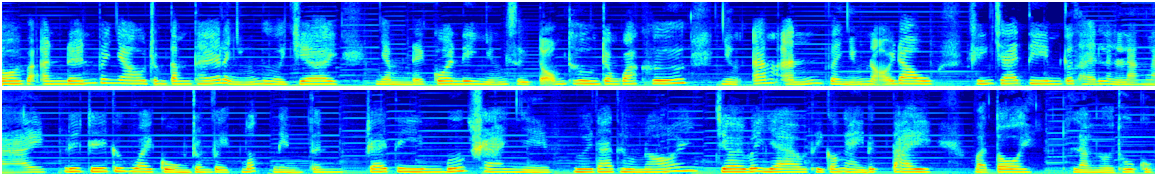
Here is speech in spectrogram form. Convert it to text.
tôi và anh đến với nhau trong tâm thế là những người chơi, nhằm để quên đi những sự tổn thương trong quá khứ, những ám ảnh và những nỗi đau, khiến trái tim có thể lành lặn lại. Lý trí cứ quay cuồng trong việc mất niềm tin. Trái tim bước sai nhịp. Người ta thường nói, chơi với dao thì có ngày đứt tay. Và tôi là người thua cuộc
